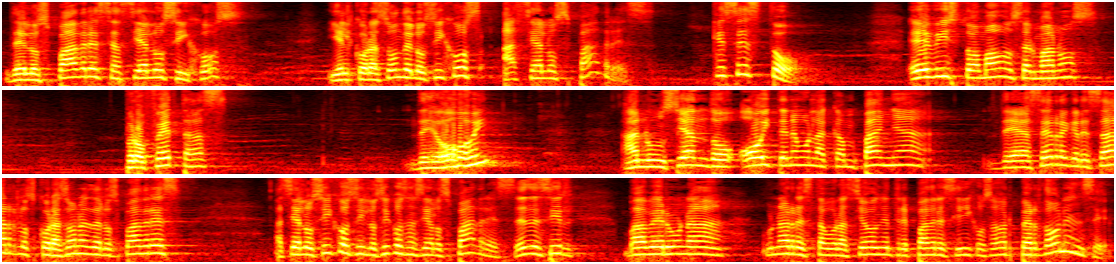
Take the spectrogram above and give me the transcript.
de los padres hacia los hijos y el corazón de los hijos hacia los padres. ¿Qué es esto? He visto, amados hermanos, profetas de hoy anunciando, hoy tenemos la campaña de hacer regresar los corazones de los padres hacia los hijos y los hijos hacia los padres. Es decir, va a haber una, una restauración entre padres y hijos. A ver, perdónense.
